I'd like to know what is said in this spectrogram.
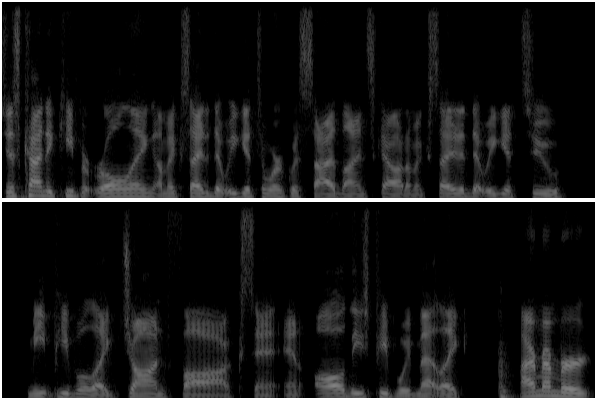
just kind of keep it rolling. I'm excited that we get to work with Sideline Scout. I'm excited that we get to meet people like John Fox and, and all these people we've met. Like, I remember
